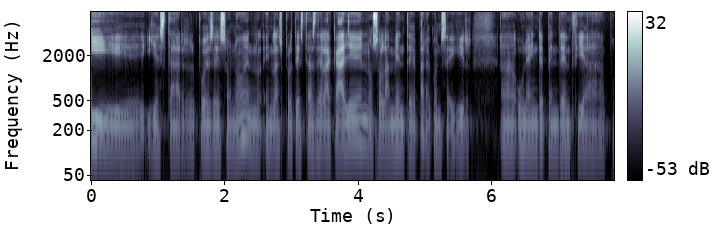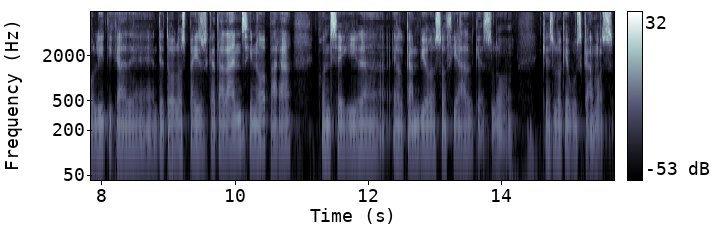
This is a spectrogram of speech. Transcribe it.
y, estar pues eso no en, en, las protestas de la calle no solamente para conseguir uh, una independencia política de, de, todos los países catalanes sino para conseguir uh, el cambio social que es lo que es lo que buscamos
